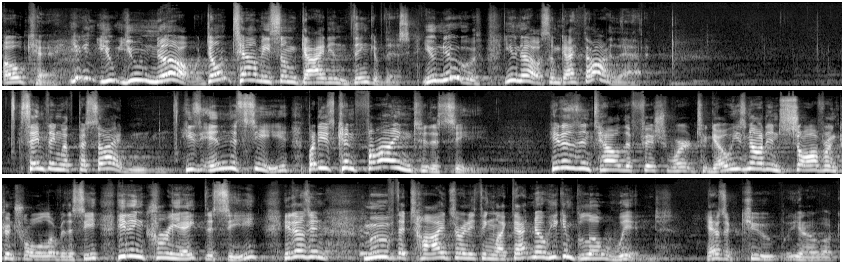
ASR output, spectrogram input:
Okay. You can you you know. Don't tell me some guy didn't think of this. You knew, you know some guy thought of that. Same thing with Poseidon. He's in the sea, but he's confined to the sea. He doesn't tell the fish where to go. He's not in sovereign control over the sea. He didn't create the sea. He doesn't move the tides or anything like that. No, he can blow wind. He has a cute, you know, look,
